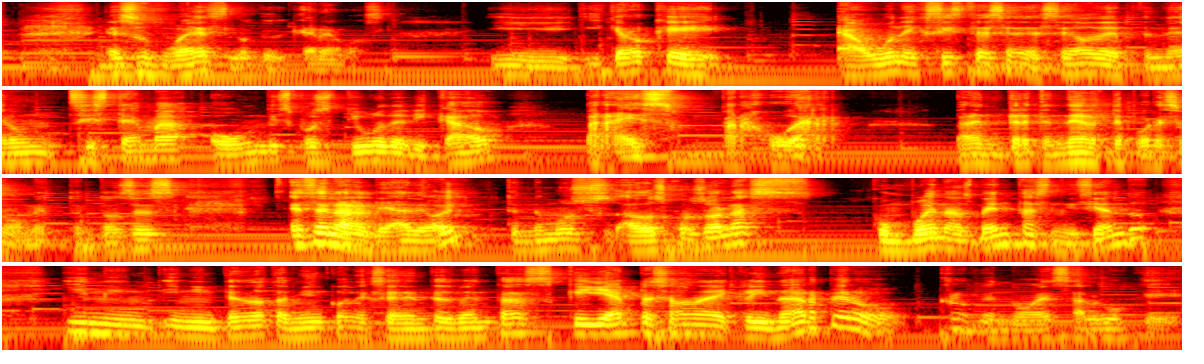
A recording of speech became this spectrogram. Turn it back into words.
Eso no es lo que queremos. Y, y creo que aún existe ese deseo de tener un sistema o un dispositivo dedicado para eso, para jugar, para entretenerte por ese momento. Entonces, esa es la realidad de hoy. Tenemos a dos consolas, con buenas ventas iniciando y, Nintendo también con excelentes ventas que ya empezaron a declinar, pero creo que no es algo que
